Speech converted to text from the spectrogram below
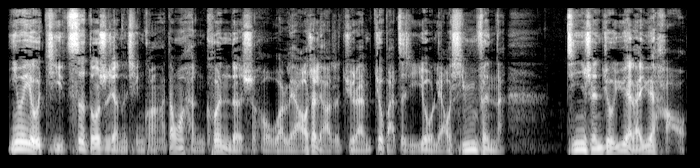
因为有几次都是这样的情况啊，当我很困的时候，我聊着聊着，居然就把自己又聊兴奋了，精神就越来越好。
